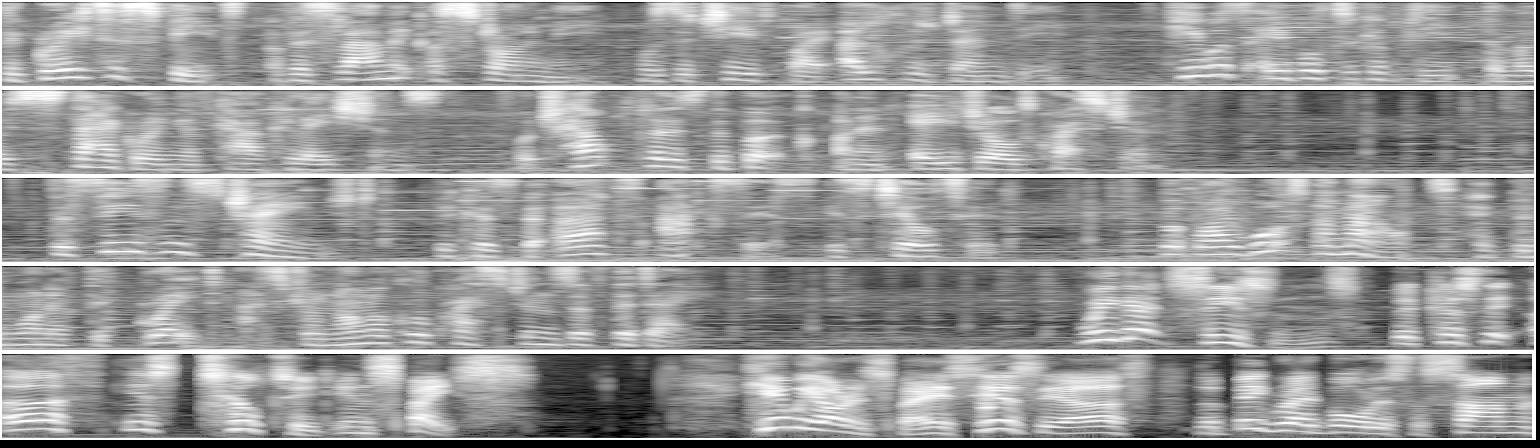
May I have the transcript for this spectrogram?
the greatest feat of Islamic astronomy was achieved by Al Khujandi. He was able to complete the most staggering of calculations, which helped close the book on an age old question. The seasons changed because the Earth's axis is tilted, but by what amount had been one of the great astronomical questions of the day. We get seasons because the Earth is tilted in space. Here we are in space, here's the Earth, the big red ball is the Sun,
